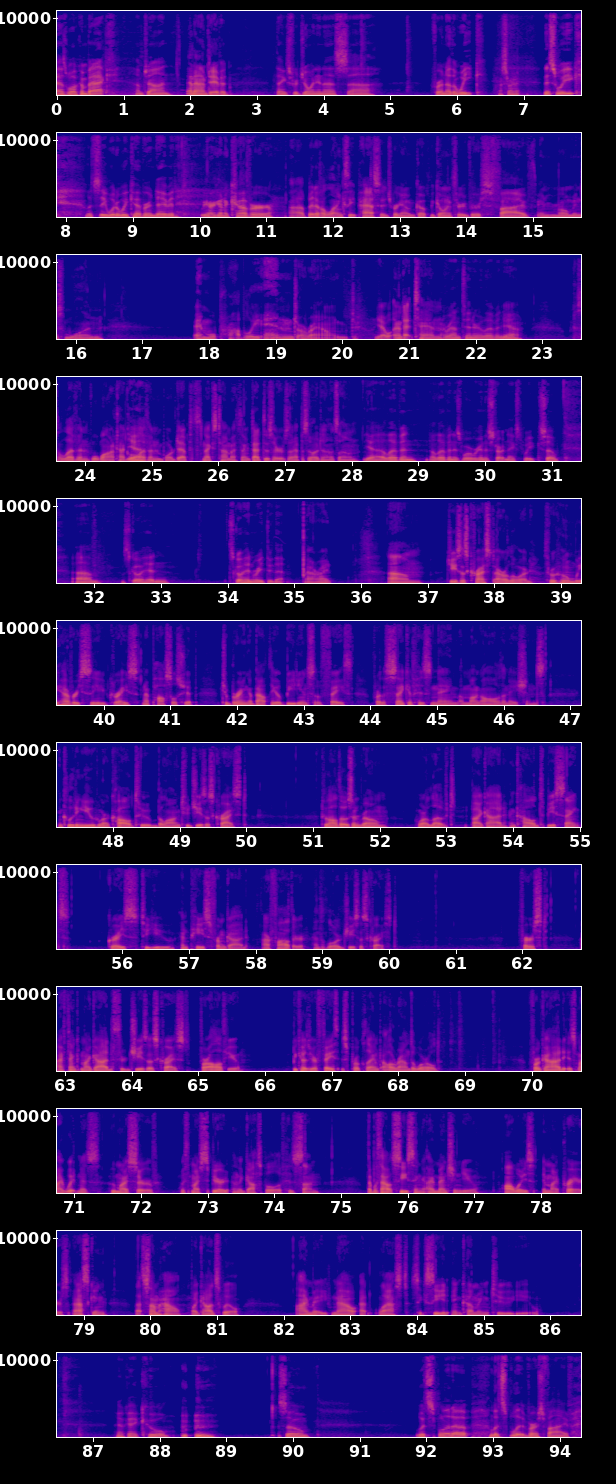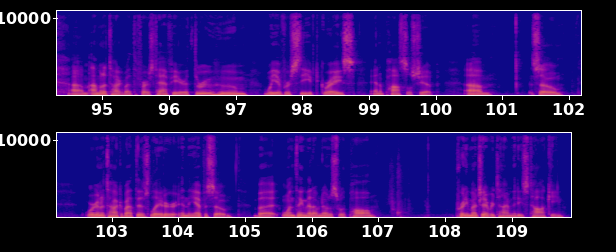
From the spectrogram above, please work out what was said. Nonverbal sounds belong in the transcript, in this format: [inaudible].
Guys, welcome back. I'm John. And I'm David. Thanks for joining us uh, for another week. That's right. This week, let's see, what are we covering, David? We are going to cover a bit of a lengthy passage. We're going to go, be going through verse 5 in Romans 1. And we'll probably end around, yeah, we'll end at 10. Around 10 or 11, yeah. Because 11, we'll want to tackle Yeah. 11 more depth next time. I think that deserves an episode on its own. Yeah, 11, 11 is where we're going to start next week. So um, let's go ahead and let's go ahead and read through that. All right. Um, Jesus Christ our Lord, through whom we have received grace and apostleship to bring about the obedience of faith for the sake of his name among all the nations, including you who are called to belong to Jesus Christ. To all those in Rome who are loved by God and called to be saints, grace to you and peace from God, our Father, and the Lord Jesus Christ. First, I thank my God through Jesus Christ for all of you, because your faith is proclaimed all around the world. For God is my witness, whom I serve, with my spirit and the gospel of his Son, that without ceasing I mention you, always in my prayers, asking that somehow, by God's will, I may now at last succeed in coming to you. Okay, cool. [clears throat] so let's split up. Let's split verse 5. Um, I'm going to talk about the first half here. Through whom we have received grace and apostleship. Um, so we're going to talk about this later in the episode. But one thing that I've noticed with Paul, pretty much every time that he's talking,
